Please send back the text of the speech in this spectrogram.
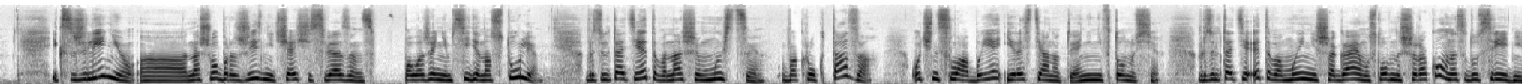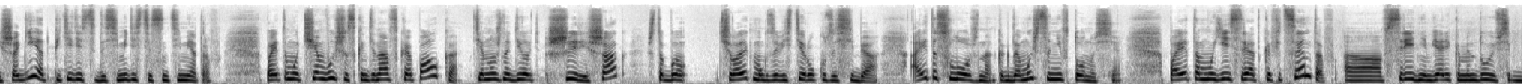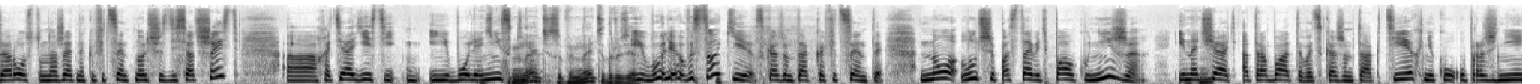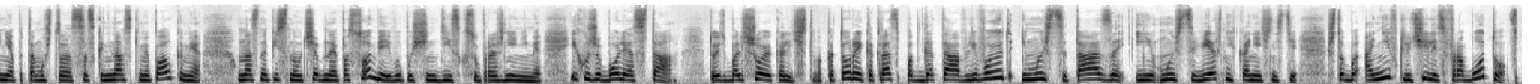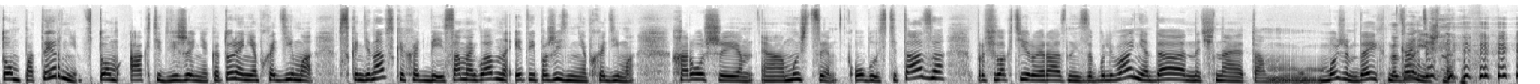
И, к сожалению, а, наш образ жизни чаще связан с положением сидя на стуле. В результате этого наши мышцы вокруг таза очень слабые и растянутые, они не в тонусе. В результате этого мы не шагаем условно широко, у нас идут средние шаги от 50 до 70 сантиметров. Поэтому чем выше скандинавская палка, тем нужно делать шире шаг, чтобы человек мог завести руку за себя. А это сложно, когда мышцы не в тонусе. Поэтому есть ряд коэффициентов. А, в среднем я рекомендую всегда рост умножать на коэффициент 0,66, а, хотя есть и более низкие. Запоминайте, запоминайте, друзья. И более высокие, скажем так, коэффициенты. Но лучше поставить палку ниже, и угу. начать отрабатывать, скажем так, технику, упражнения, потому что со скандинавскими палками у нас написано учебное пособие и выпущен диск с упражнениями. Их уже более 100, то есть большое количество, которые как раз подготавливают и мышцы таза, и мышцы верхних конечностей, чтобы они включились в работу в том паттерне, в том акте движения, которое необходимо в скандинавской ходьбе. И самое главное, это и по жизни необходимо. Хорошие э, мышцы области таза, профилактируя разные заболевания, заболевания, да, начиная там, можем, да, их назвать? Конечно,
